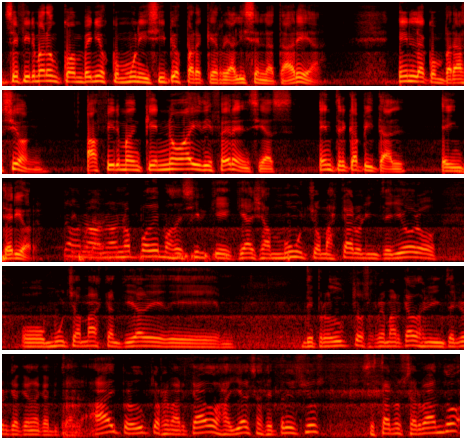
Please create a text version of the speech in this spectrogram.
se firmaron convenios con municipios para que realicen la tarea. En la comparación, afirman que no hay diferencias entre capital e interior. No, no, no, no podemos decir que, que haya mucho más caro el interior o, o mucha más cantidad de, de- de productos remarcados en el interior que acá en la capital. Hay productos remarcados, hay alzas de precios, se están observando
